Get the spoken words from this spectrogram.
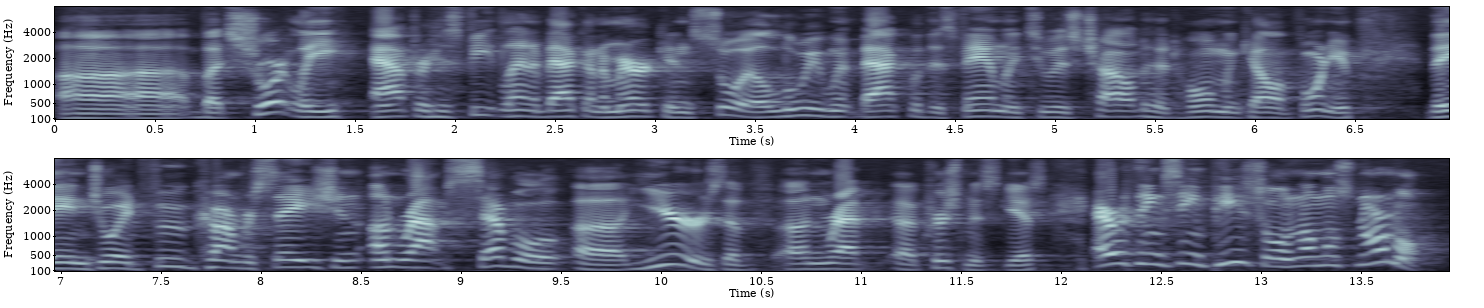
Uh, but shortly after his feet landed back on American soil, Louis went back with his family to his childhood home in California. They enjoyed food, conversation, unwrapped several uh, years of unwrapped uh, Christmas gifts. Everything seemed peaceful and almost normal.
